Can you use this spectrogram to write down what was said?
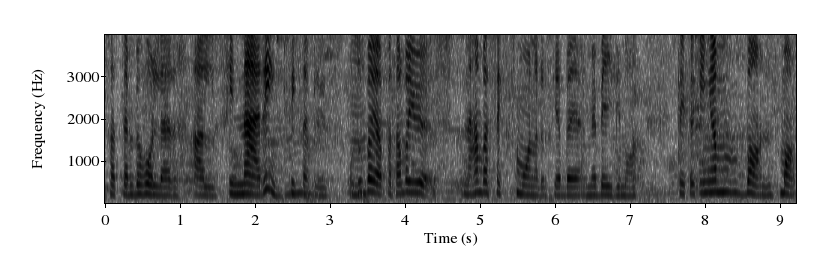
så att den behåller all sin näring till exempelvis. Och då började jag, för att han var ju, när han var sex månader skulle jag börja med babymat. Jag tänkte att inga barn, mat,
